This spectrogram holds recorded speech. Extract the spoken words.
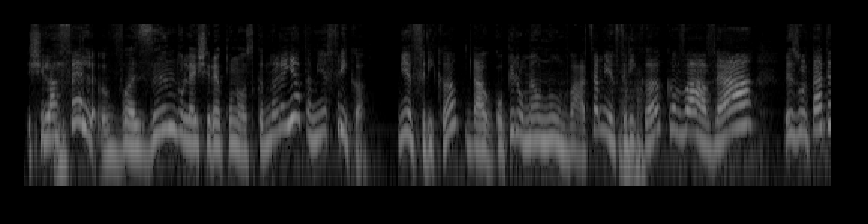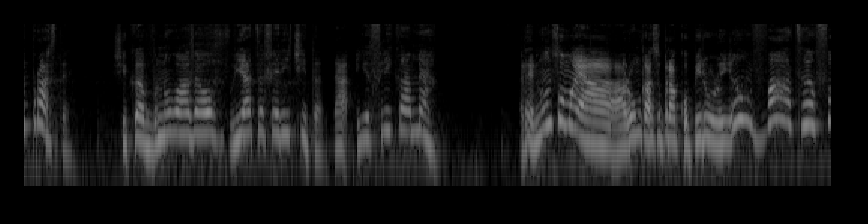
Și la fel, văzându-le și recunoscându-le, iată, mi-e frică. Mi-e frică, dar copilul meu nu învață, mi-e frică Aha. că va avea rezultate proaste și că nu va avea o viață fericită. Dar e frica mea. Renunț o mai arunc asupra copilului, învață, fă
